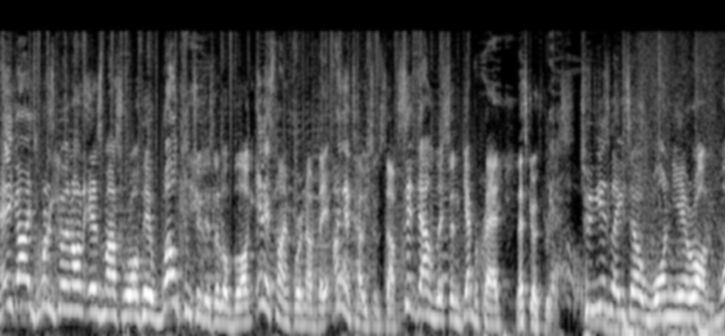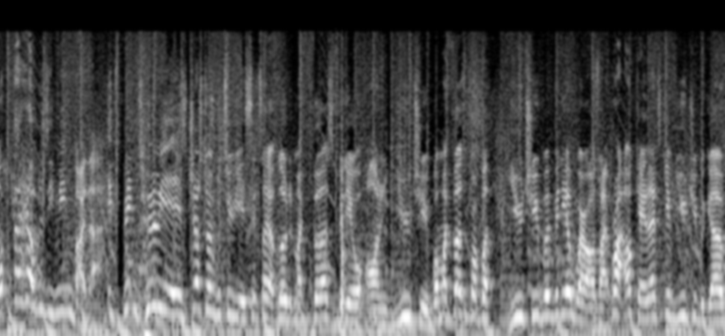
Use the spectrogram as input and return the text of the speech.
Hey guys, what is going on? It is MasterOv here. Welcome to this little vlog. It is time for an update. I'm going to tell you some stuff. Sit down, listen, get prepared. Let's go through this. Two years later, one year on. What the hell does he mean by that? It's been two years, just over two years, since I uploaded my first video on YouTube. Well, my first proper YouTuber video where I was like, right, okay, let's give YouTube a go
